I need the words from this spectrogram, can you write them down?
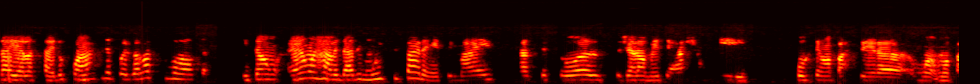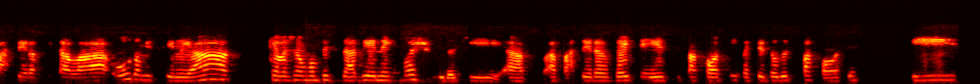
Daí ela sai do quarto e depois ela volta. Então, é uma realidade muito diferente, mas as pessoas geralmente acham que por ter uma parceira, uma, uma parceira hospitalar ou domiciliar, que elas não vão precisar de nenhuma ajuda, que a, a parceira vai ter esse pacote, vai ter todo esse pacote. E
